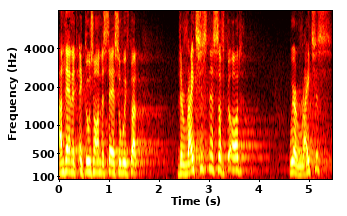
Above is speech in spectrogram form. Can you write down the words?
And then it, it goes on to say so we've got the righteousness of God. We're righteous,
